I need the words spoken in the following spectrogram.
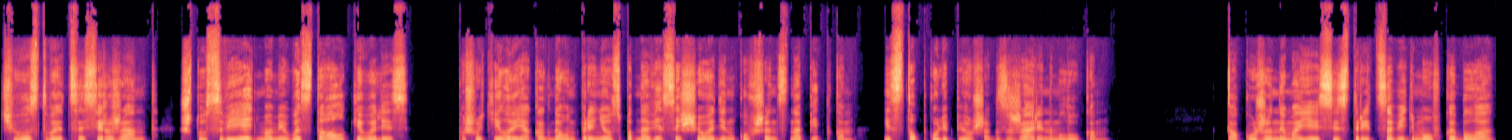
«Чувствуется, сержант, что с ведьмами вы сталкивались», пошутила я, когда он принес под навес еще один кувшин с напитком и стопку лепешек с жареным луком. «Так у жены моей сестрица ведьмовкой была»,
